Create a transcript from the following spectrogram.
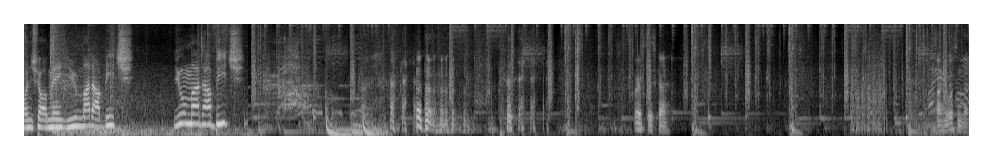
One shot of me. You mother beach. You mother beach. Where's this guy? Oh, he wasn't there.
